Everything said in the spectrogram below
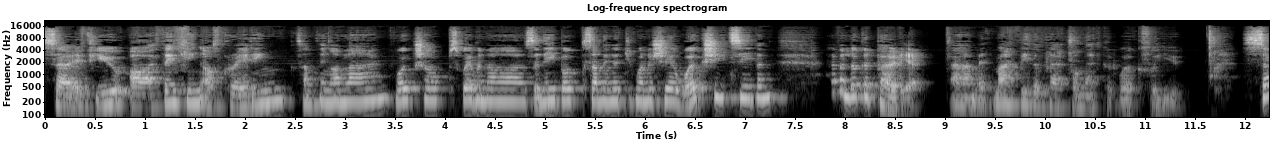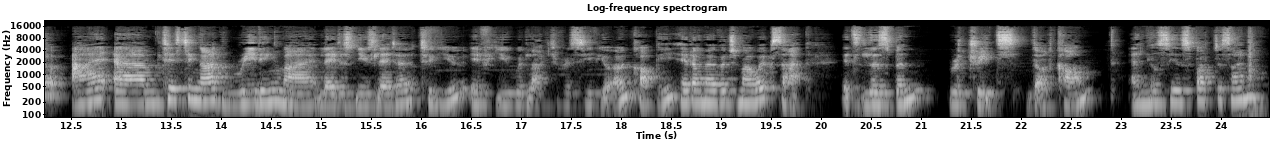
so if you are thinking of creating something online, workshops, webinars, an ebook, something that you want to share, worksheets even, have a look at Podia. Um, it might be the platform that could work for you. So I am testing out reading my latest newsletter to you. If you would like to receive your own copy, head on over to my website. It's lisbonretreats.com and you'll see a spot to sign up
